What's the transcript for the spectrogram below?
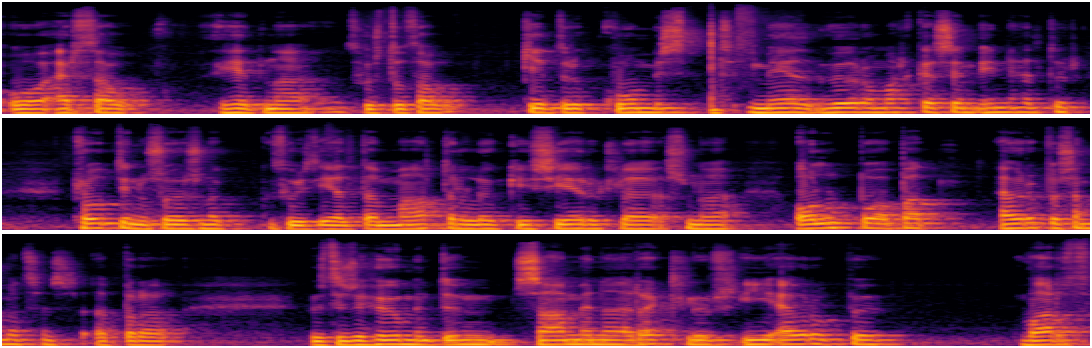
Og er þá hérna, þú veist og þá getur komist með vöru á marka sem innheldur prótín og svo er svona, þú veist, ég held að maturlöki sé rúglega svona olbúa bann Európa-sambandsins að bara, veist, þessi hugmyndum saminnaði reglur í Európu varð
